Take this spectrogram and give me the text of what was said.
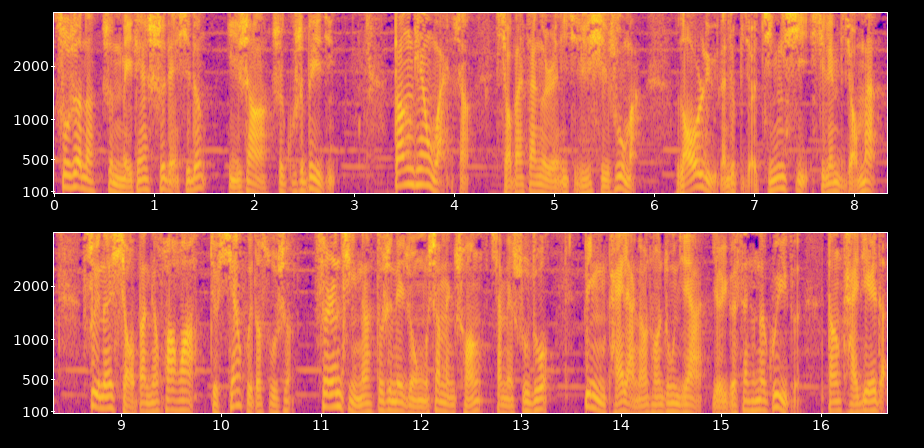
宿舍呢是每天十点熄灯。以上是故事背景。当天晚上，小半三个人一起去洗漱嘛。老吕呢就比较精细，洗脸比较慢，所以呢小半跟花花就先回到宿舍。四人寝呢都是那种上面床下面书桌并排两张床，中间啊有一个三层的柜子当台阶的。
